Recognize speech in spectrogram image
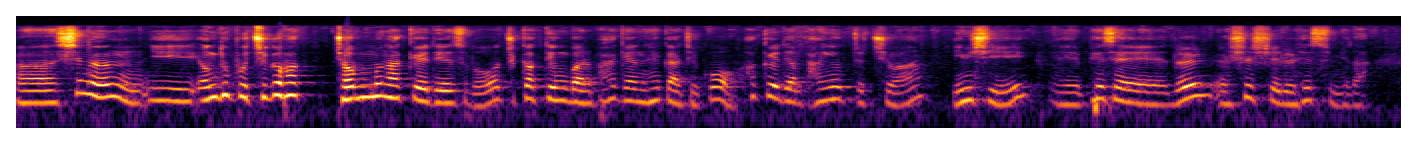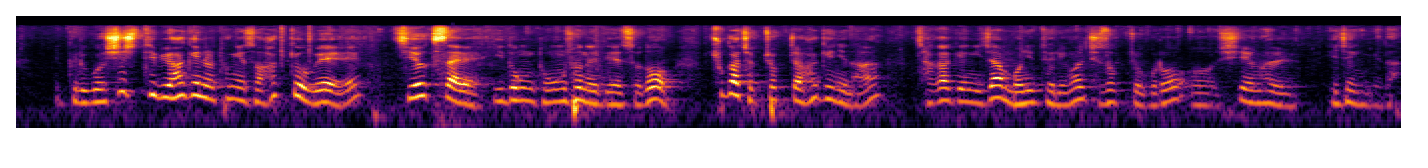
어, 시는 이 영등포 직업학 전문학교에 대해서도 즉각 대응반을 파견해가지고 학교에 대한 방역 조치와 임시 예, 폐쇄를 실시를 했습니다. 그리고 CCTV 확인을 통해서 학교 외에 지역사회 이동 동선에 대해서도 추가 접촉자 확인이나 자가격리자 모니터링을 지속적으로 어, 시행할 예정입니다.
